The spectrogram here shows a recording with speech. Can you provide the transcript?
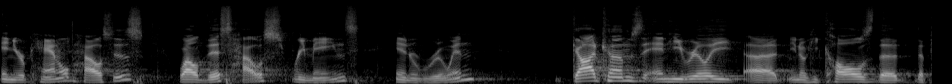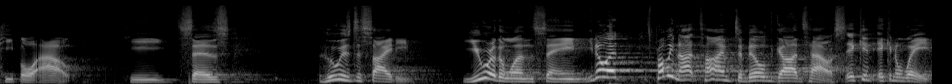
in your paneled houses while this house remains in ruin? God comes and he really, uh, you know, he calls the, the people out. He says, Who is deciding? You are the ones saying, you know what? It's probably not time to build God's house. It can, it can wait.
